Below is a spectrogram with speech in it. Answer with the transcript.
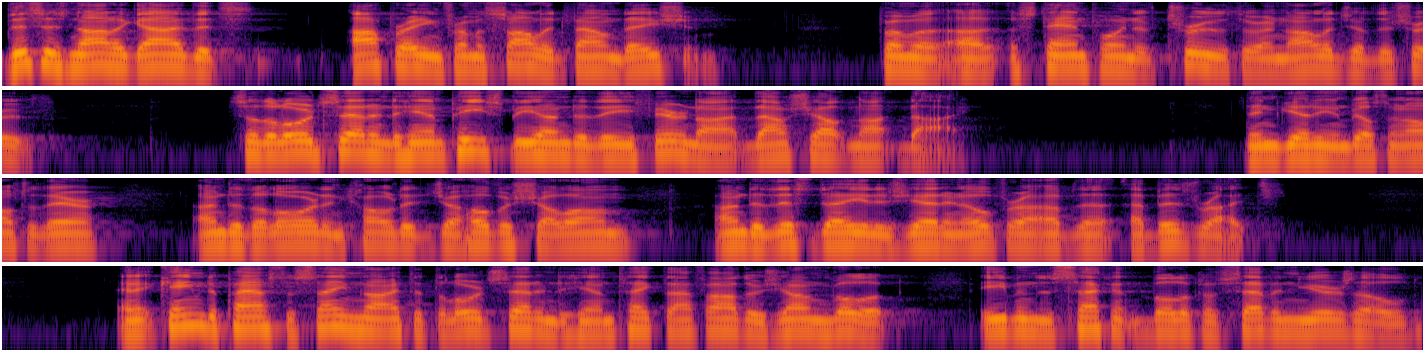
This is not a guy that's operating from a solid foundation, from a, a, standpoint of truth or a knowledge of the truth. So the Lord said unto him, Peace be unto thee, fear not, thou shalt not die. Then Gideon built an altar there unto the Lord and called it Jehovah Shalom. Unto this day it is yet an Ophrah of the Abiezrites. And it came to pass the same night that the Lord said unto him, Take thy father's young bullock, even the second bullock of seven years old,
